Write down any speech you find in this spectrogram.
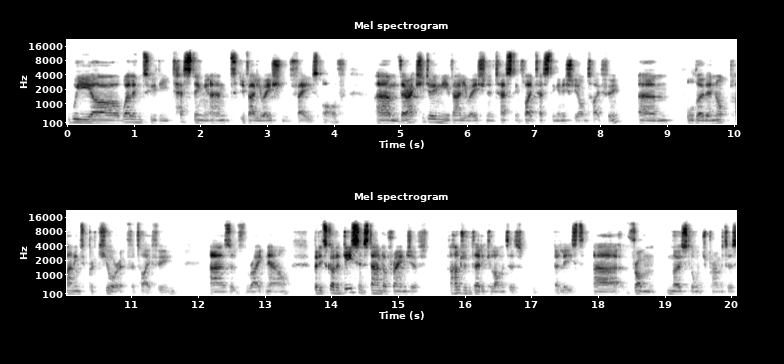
we are well into the testing and evaluation phase of. Um, they're actually doing the evaluation and testing, flight testing initially on Typhoon, um, although they're not planning to procure it for Typhoon as of right now. But it's got a decent standoff range of 130 kilometers at least uh, from most launch parameters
